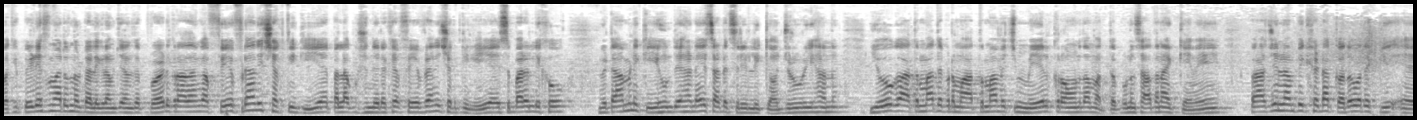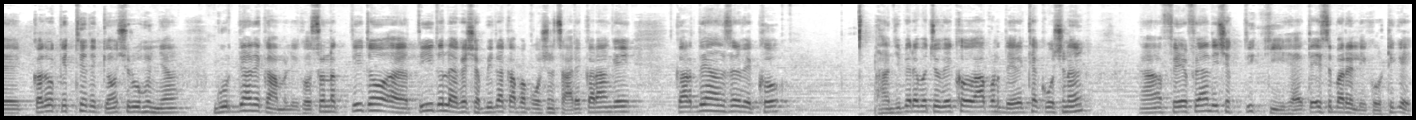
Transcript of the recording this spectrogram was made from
ਬਾਕੀ ਪੀਡੀਐਫ ਮੈਂ ਤੁਹਾਨੂੰ ਟੈਲੀਗ੍ਰਾਮ ਚੈਨਲ ਤੇ ਪ੍ਰੋਵਾਈਡ ਕਰਾ ਦਾਂਗਾ ਫੇਫੜਿਆਂ ਦੀ ਸ਼ਕਤੀ ਕੀ ਹੈ ਪਹਿਲਾ ਕੁਐਸਚਨ ਦੇ ਰੱਖਿਆ ਫੇਫੜਿਆਂ ਦੀ ਸ਼ਕਤੀ ਕੀ ਹੈ ਇਸ ਬਾਰੇ ਲਿਖੋ ਵਿਟਾਮਿਨ ਕੀ ਹੁੰਦੇ ਹਨ ਇਹ ਸਾਡੇ ਸਰੀਰ ਲਈ ਕਿਉਂ ਜ਼ਰੂਰੀ ਹਨ ਯੋਗ ਆਤਮਾ ਤੇ ਪ੍ਰਮਾਤਮਾ ਵਿੱਚ ਮੇਲ ਕਰਾਉਣ ਦਾ ਮਹੱਤਵਪੂਰਨ ਸਾਧਨ ਹੈ ਕਿਵੇਂ ਪ੍ਰਾਚੀਨ 올림픽 ਖੇਡਾਂ ਕਦੋਂ ਅਤੇ ਕਿ- ਅਹ ਕਦੋਂ ਕਿੱਥੇ ਤੇ ਕਿਉਂ ਸ਼ੁਰੂ ਹੋਈਆਂ ਗੁਰਦਿਆਂ ਦੇ ਕੰਮ ਲਿਖੋ ਸੋ 29 ਤੋਂ ਅਹ 30 ਤੋਂ ਲੈ ਕੇ 26 ਤੱਕ ਆਪਾਂ ਕੁਐਸਚਨ ਸਾਰੇ ਕਰਾਂਗੇ ਕਰਦੇ ਆਨਸਰ ਵੇਖੋ ਹਾਂਜੀ ਪਿਆਰੇ ਬੱਚੋ ਵੇਖੋ ਆਪਾਂ ਨੂੰ ਦੇ ਰੱਖਿਆ ਕੁਐਸਚਨ ਫੇਫੜਿਆਂ ਦੀ ਸ਼ਕਤੀ ਕੀ ਹੈ ਤੇ ਇਸ ਬਾਰੇ ਲਿਖੋ, ਠੀਕ ਹੈ?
